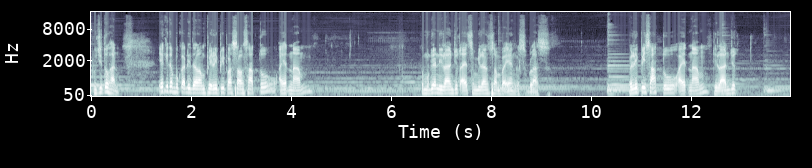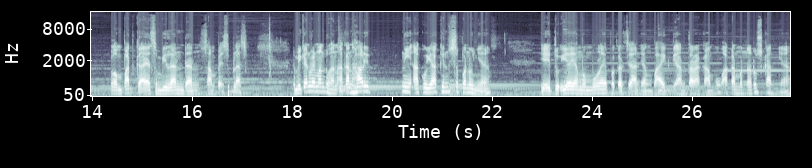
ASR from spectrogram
Puji Tuhan. Ya kita buka di dalam Filipi pasal 1 ayat 6. Kemudian dilanjut ayat 9 sampai yang ke-11. Filipi 1 ayat 6 dilanjut lompat ke ayat 9 dan sampai 11. Demikian firman Tuhan, akan hal ini aku yakin sepenuhnya yaitu ia yang memulai pekerjaan yang baik di antara kamu akan meneruskannya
